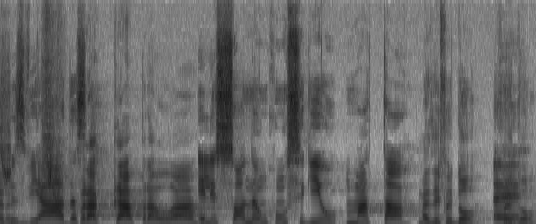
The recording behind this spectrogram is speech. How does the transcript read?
era. desviadas. pra cá, pra lá. Ele só não conseguiu matar. Mas aí foi dó. É, Foi dó.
